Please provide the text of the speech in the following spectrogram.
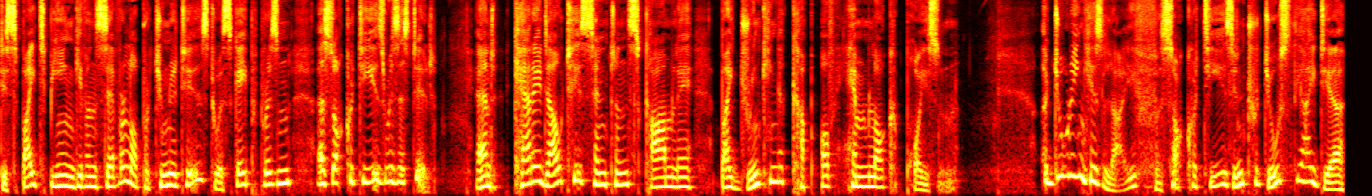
Despite being given several opportunities to escape prison, Socrates resisted and carried out his sentence calmly by drinking a cup of hemlock poison. During his life, Socrates introduced the idea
